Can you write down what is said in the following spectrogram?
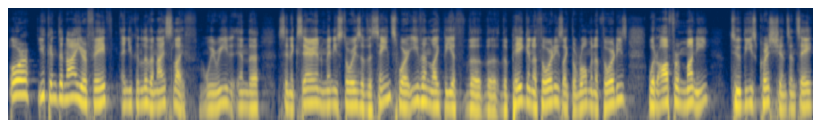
or you can deny your faith and you can live a nice life. We read in the Synaxarion many stories of the saints where even like the, the, the, the pagan authorities, like the Roman authorities, would offer money to these Christians and say,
